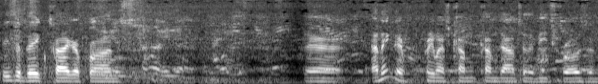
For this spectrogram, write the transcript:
These are big tiger prawns. They're, I think they're pretty much come come down to the beach frozen.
